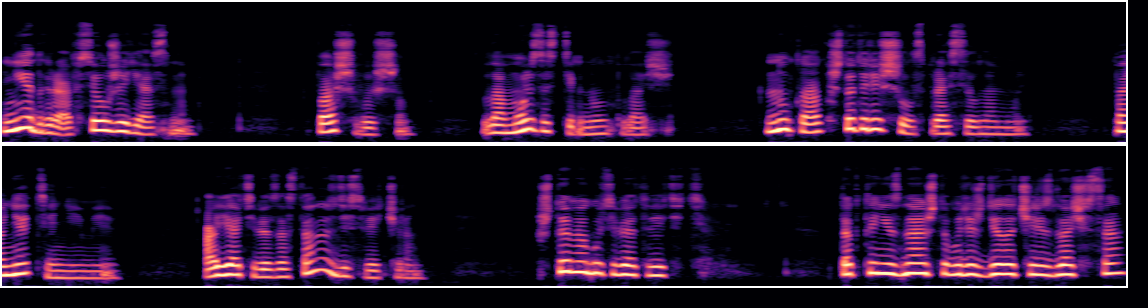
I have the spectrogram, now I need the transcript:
Нет, граф, все уже ясно. Паш вышел. Ламоль застегнул плащ. «Ну как, что ты решил?» — спросил Ламоль. «Понятия не имею. А я тебя застану здесь вечером?» «Что я могу тебе ответить?» «Так ты не знаешь, что будешь делать через два часа?»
